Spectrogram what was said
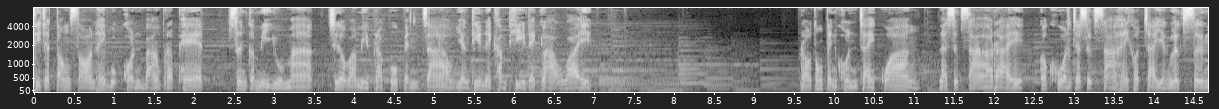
ที่จะต้องสอนให้บุคคลบางประเภท ซึ่งก็มีอยู่มาก เชื่อว่ามีพระผู้เป็นเจ้าอย่างที่ในคำพีได้กล่าวไว้ เราต้องเป็นคนใจกว้าง และศึกษาอะไรก็ควรจะศึกษาให้เข้าใจอย่างลึกซึ้ง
